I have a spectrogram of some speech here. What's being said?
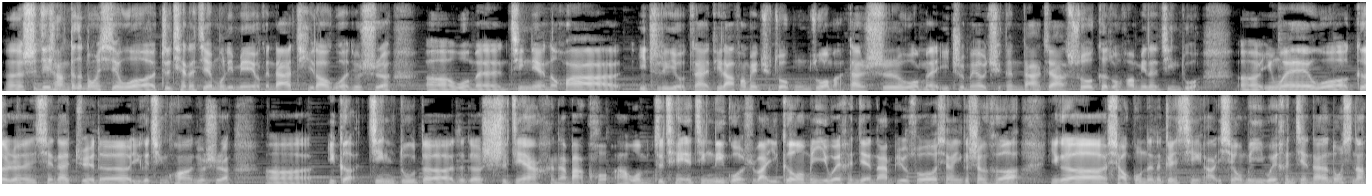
呃，实际上这个东西我之前的节目里面有跟大家提到过，就是呃，我们今年的话一直有在滴答方面去做工作嘛，但是我们一直没有去跟大家说各种方面的进度。呃，因为我个人现在觉得一个情况就是，呃，一个进度的这个时间啊很难把控啊。我们之前也经历过是吧？一个我们以为很简单，比如说像一个审核、一个小功能的更新啊，一些我们以为很简单的东西呢，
